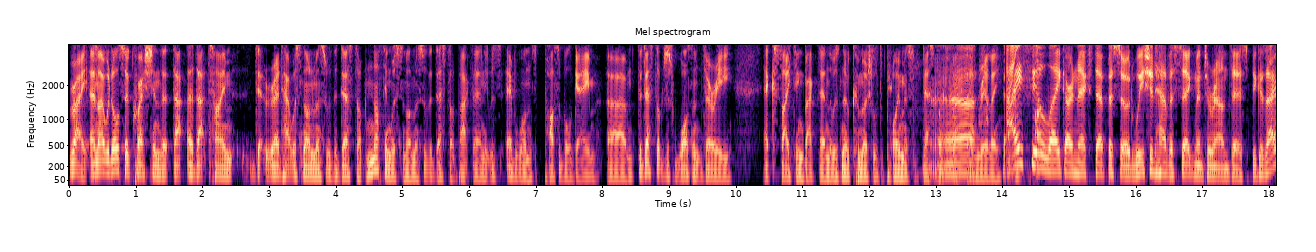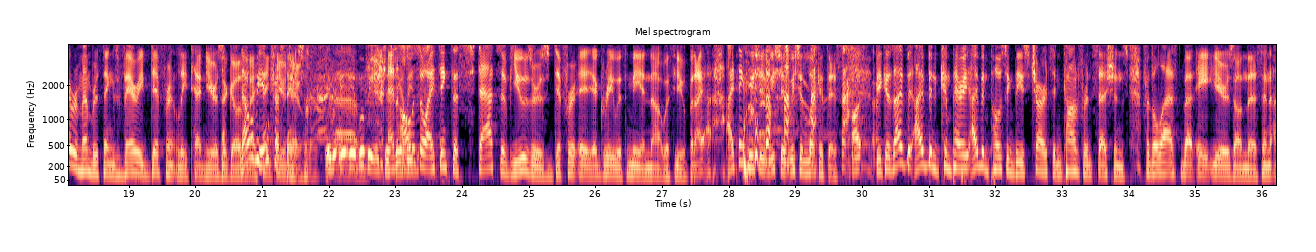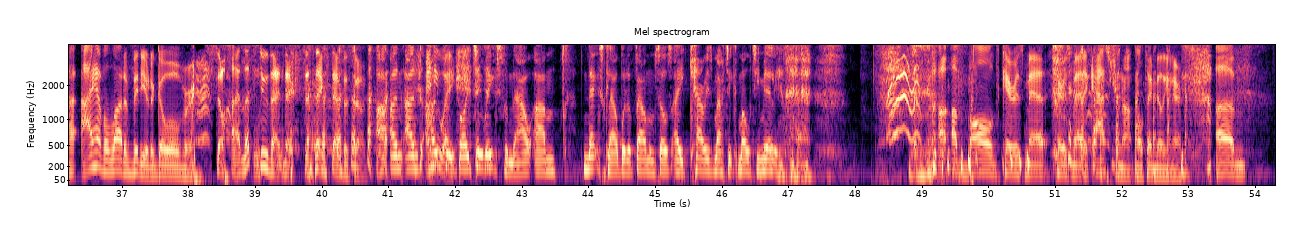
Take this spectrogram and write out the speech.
Right, and I would also question that, that at that time Red Hat was synonymous with the desktop. Nothing was synonymous with the desktop back then. It was everyone's possible game. Um, the desktop just wasn't very. Exciting back then. There was no commercial deployments of desktops back then, really. I feel like our next episode, we should have a segment around this because I remember things very differently 10 years ago. That than would I be think interesting, actually. It, it, it would be interesting. And I mean- also, I think the stats of users differ. eh, Agree with me and not with you. But I, I- I think we should, we should, we should look at this because I've been, I've been comparing, I've been posting these charts in conference sessions for the last about eight years on this, and I, I have a lot of video to go over. So uh, let's do that next next episode. Uh, and and Anyway, hopefully by two weeks is- from now, um, Nextcloud would have found themselves a charismatic multimillionaire. a, a bald, charismatic, charismatic astronaut, multimillionaire. Um,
